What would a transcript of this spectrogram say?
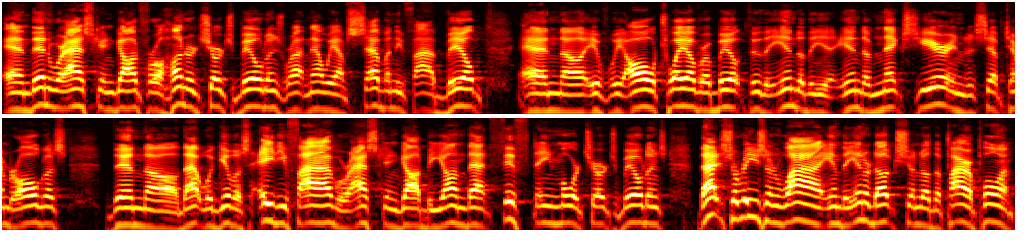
and then we're asking God for 100 church buildings. Right now we have 75 built, and uh, if we all 12 are built through the end of the end of next year, into September, August, then uh, that would give us 85. We're asking God beyond that 15 more church buildings. That's the reason why in the introduction of the PowerPoint,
